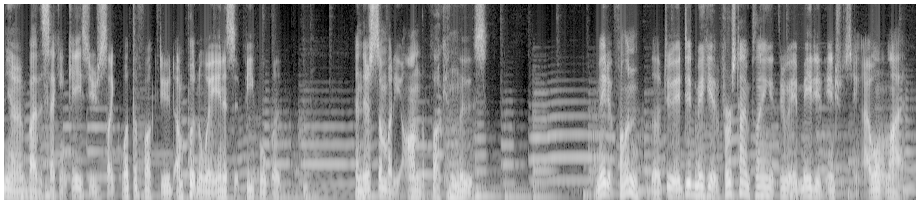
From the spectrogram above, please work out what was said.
you know, by the second case, you're just like, what the fuck, dude? I'm putting away innocent people, but. And there's somebody on the fucking loose. Made it fun, though, too. It did make it, first time playing it through, it made it interesting. I won't lie.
